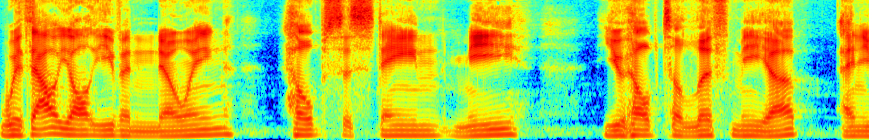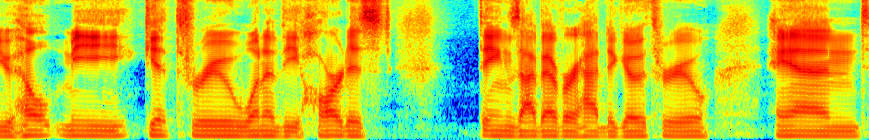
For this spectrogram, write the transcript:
without y'all even knowing, help sustain me. You help to lift me up and you help me get through one of the hardest things I've ever had to go through. And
